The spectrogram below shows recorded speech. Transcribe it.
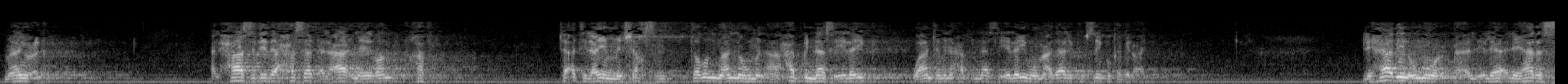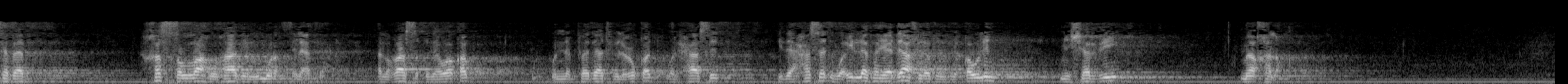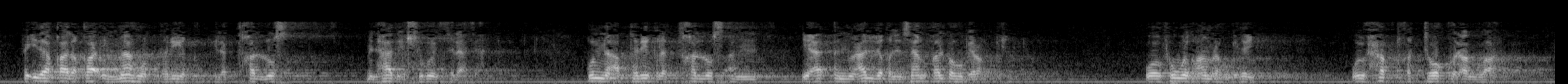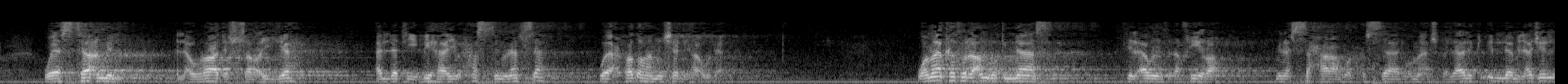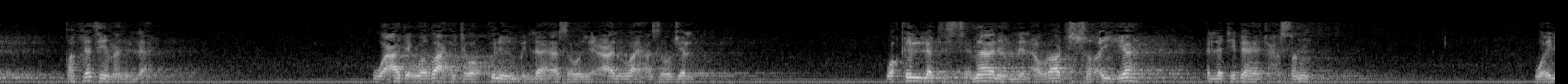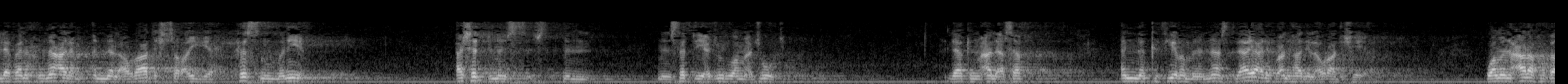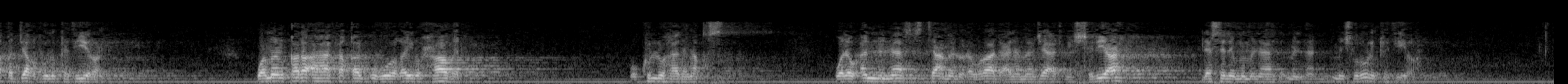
ما يعلم. الحاسد إذا حسد العائن أيضا خفي. تأتي العين من شخص تظن أنه من أحب الناس إليك وأنت من أحب الناس إليه ومع ذلك يصيبك بالعين. لهذه الأمور لهذا السبب خص الله هذه الأمور الثلاثة الغاسق إذا وقب والنفاذات في العقد والحاسد إذا حسد وإلا فهي داخلة في قوله من شر ما خلق. فإذا قال قائل ما هو الطريق إلى التخلص من هذه الشرور الثلاثة؟ قلنا الطريق إلى التخلص أن أن يعلق الإنسان قلبه بربه ويفوض أمره إليه ويحقق التوكل على الله. ويستعمل الأوراد الشرعية التي بها يحصن نفسه ويحفظها من شر هؤلاء. وما كثر في الناس في الآونة الأخيرة من السحرة والحساد وما أشبه ذلك إلا من أجل غفلتهم عن الله وضعف توكلهم بالله عز وجل على الله عز وجل. وقلة استعمالهم للأوراد الشرعية التي بها يتحصنون. وإلا فنحن نعلم أن الأوراد الشرعية حصن منيع أشد من من من سد يأجوج ومأجوج. لكن مع الأسف أن كثيرا من الناس لا يعرف عن هذه الأوراد شيئا. ومن عرف فقد يغفل كثيرا. ومن قرأها فقلبه غير حاضر. وكل هذا نقص. ولو أن الناس استعملوا الأوراد على ما جاءت به الشريعة لسلموا من من من شرور كثيرة.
